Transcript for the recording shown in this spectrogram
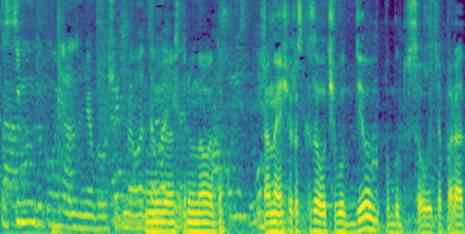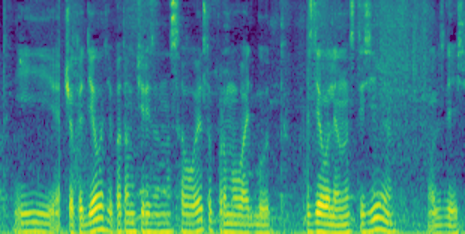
С Тимом такого ни разу не было, чтобы мы его Ну да, отдавали. стремновато. Она еще рассказала, буду делать, буду всовывать аппарат и что-то делать, и потом через носовую эту промывать будут. Сделали анестезию вот здесь.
